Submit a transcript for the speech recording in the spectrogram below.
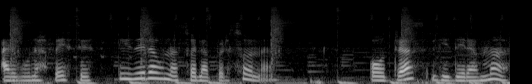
Algunas veces lidera una sola persona, otras lideran más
